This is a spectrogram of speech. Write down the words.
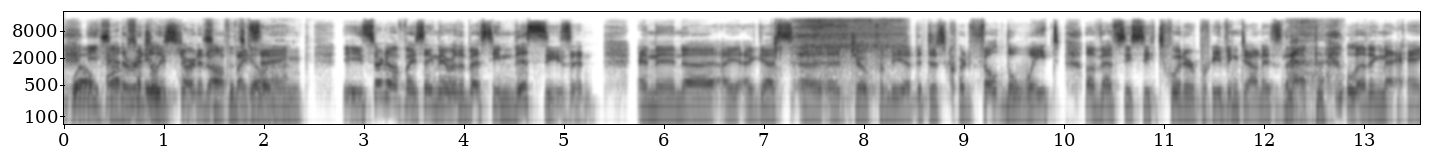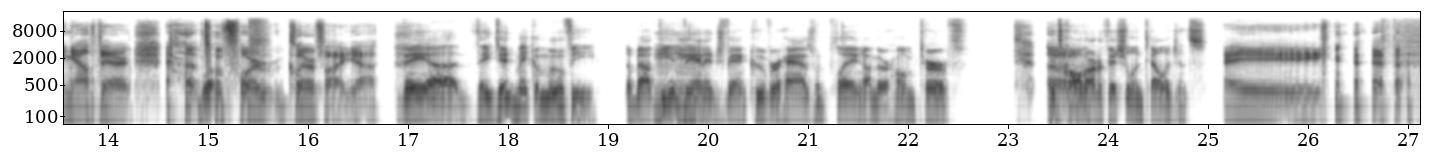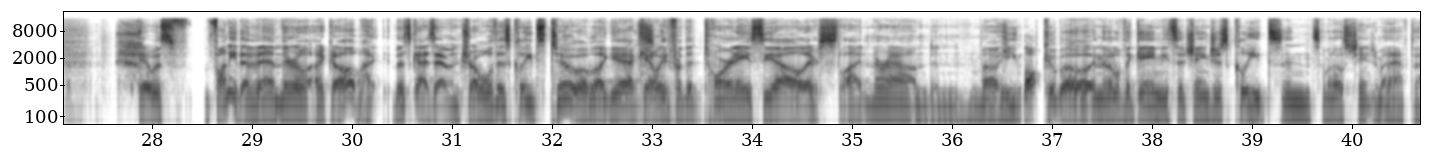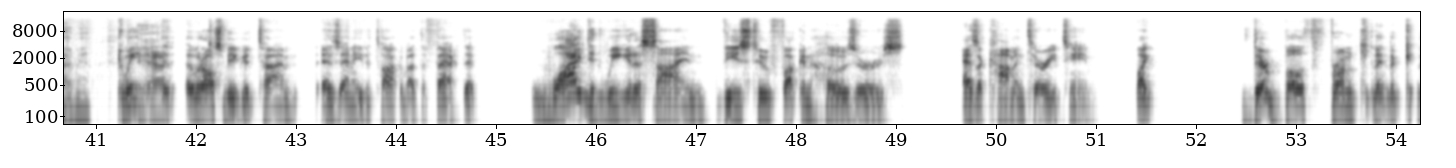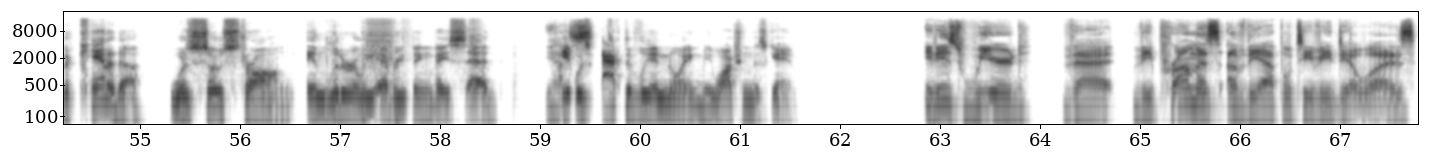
Well, he So had originally something's- started off by something's going saying he started off by saying they were the best team this season, and then uh, I, I guess uh, a joke from the uh, the Discord felt the weight of FCC Twitter breathing down his neck, letting that hang out there uh, Well- before clarifying. Yeah, They uh they did make a movie about the Mm. advantage Vancouver has when playing on their home turf. It's Oh, called artificial intelligence. A. It was funny to them. They were like, "Oh, my, this guy's having trouble with his cleats too." I'm like, "Yeah, can't wait for the torn ACL." They're sliding around, and oh, he Well- Kubo in the middle of the game needs to change his cleats, and someone else change them at halftime. Yeah, Can we Yeah. it, it would also be a good time as any to talk about the fact that why did we get assigned these two fucking hosers as a commentary team? They're both from the, the, the Canada was so strong in literally everything they said. yes. It was actively annoying me watching this game. it is weird that the promise of the Apple TV deal was,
